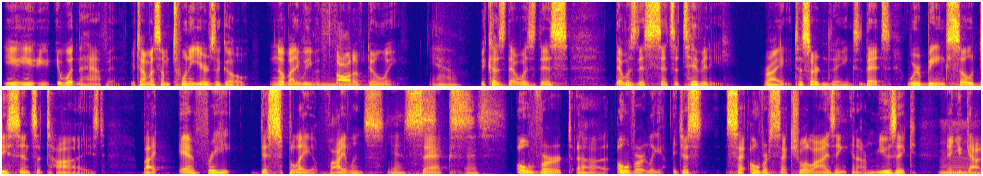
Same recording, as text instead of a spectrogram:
You, you, you, it wouldn't have happened. We're talking about some 20 years ago. Nobody would even Mm-hmm. thought of doing yeah. because there was this there was this sensitivity right to certain things that's we're being so desensitized by every display of violence Yes. sex Yes. overt uh overtly just se- over sexualizing in our music and Mm-hmm. you got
